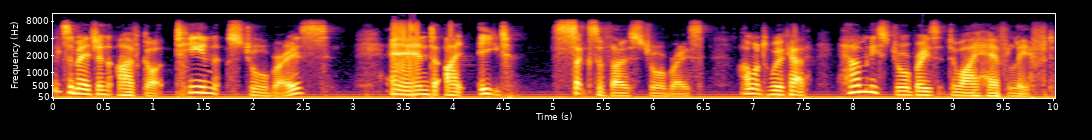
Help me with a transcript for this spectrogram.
Let's imagine I've got 10 strawberries and I eat 6 of those strawberries. I want to work out how many strawberries do I have left.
